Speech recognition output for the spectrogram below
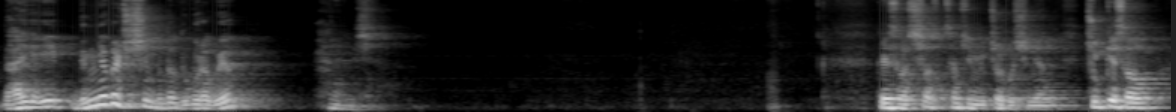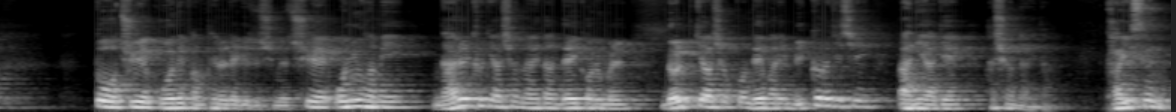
나에게 이 능력을 주신 분도 누구라고요? 하나님이시다. 그래서 36절 보시면 주께서 또 주의 구원의 방패를 내게 주시며 주의 온유함이 나를 크게 하셨나이다 내 걸음을 넓게 하셨고 내 발이 미끄러지지 아니하게 하셨나이다 다윗은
